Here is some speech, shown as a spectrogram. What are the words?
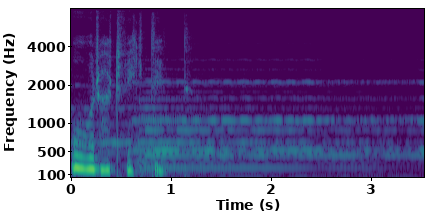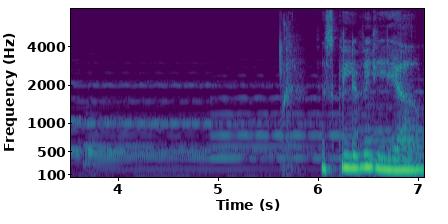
Oerhört viktigt. Jag skulle vilja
